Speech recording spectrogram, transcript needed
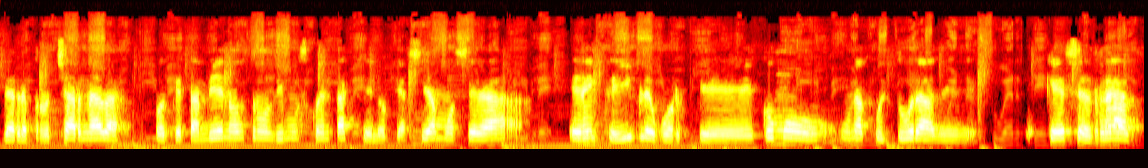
de reprochar nada, porque también nosotros nos dimos cuenta que lo que hacíamos era, era increíble, porque como una cultura de que es el rap,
